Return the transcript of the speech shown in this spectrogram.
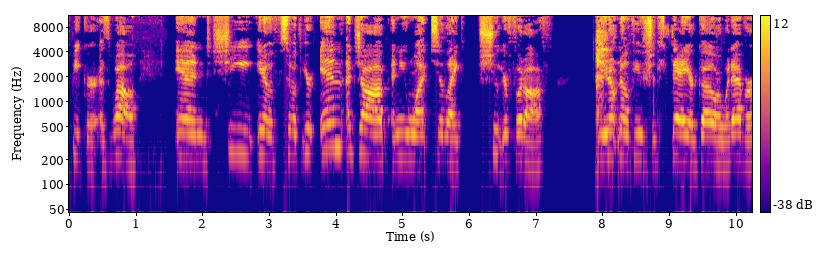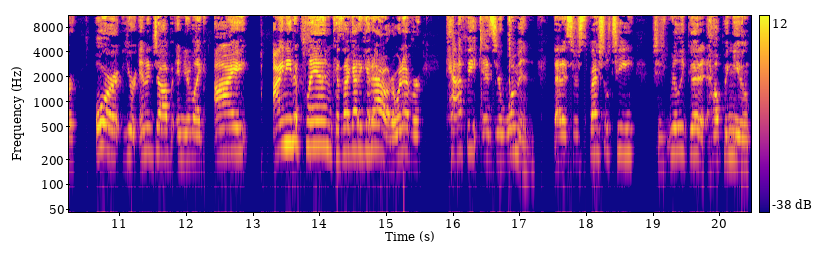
speaker as well and she you know so if you're in a job and you want to like shoot your foot off you don't know if you should stay or go or whatever or you're in a job and you're like i i need a plan because i got to get out or whatever Kathy is your woman. That is her specialty. She's really good at helping you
